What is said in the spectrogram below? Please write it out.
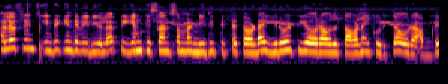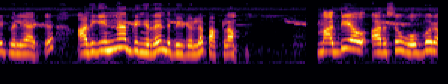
ஹலோ ஃப்ரெண்ட்ஸ் இன்றைக்கு இந்த வீடியோவில் பிஎம் கிசான் சம்மன் நிதி திட்டத்தோட இருபத்தி ஓராவது தவணை குறித்த ஒரு அப்டேட் வெளியாக இருக்குது அது என்ன அப்படிங்கிறத இந்த வீடியோவில் பார்க்கலாம். மத்திய அரசு ஒவ்வொரு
